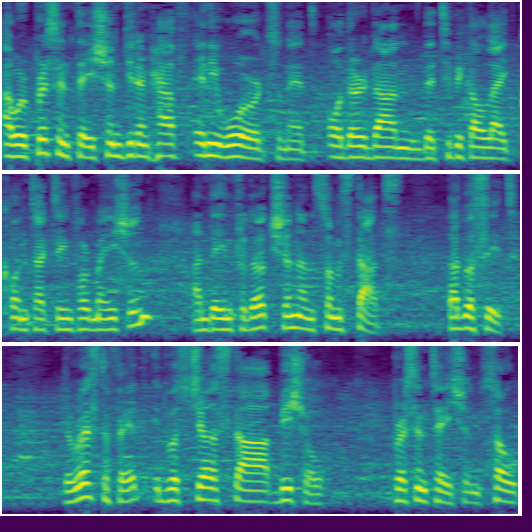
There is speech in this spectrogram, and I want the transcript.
Our presentation didn't have any words on it other than the typical like contact information and the introduction and some stats. That was it. The rest of it, it was just a visual presentation. So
